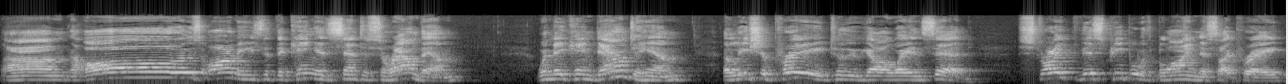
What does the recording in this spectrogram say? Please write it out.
Um, all those armies that the king had sent to surround them, when they came down to him, Elisha prayed to Yahweh and said, Strike this people with blindness, I pray.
